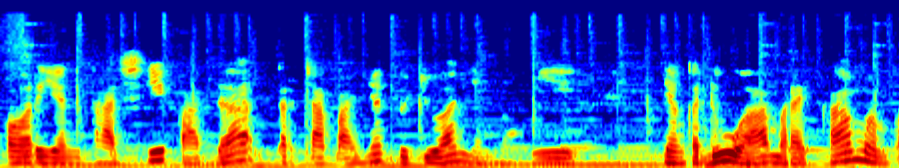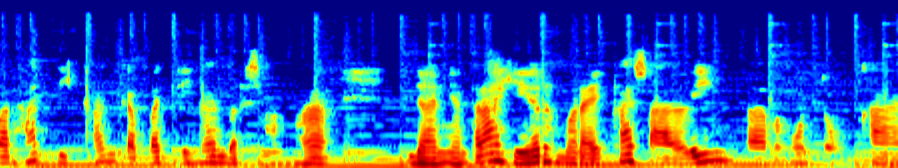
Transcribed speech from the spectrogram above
orientasi pada tercapainya tujuan yang baik yang kedua, mereka memperhatikan kepentingan bersama. Dan yang terakhir, mereka saling uh, menguntungkan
